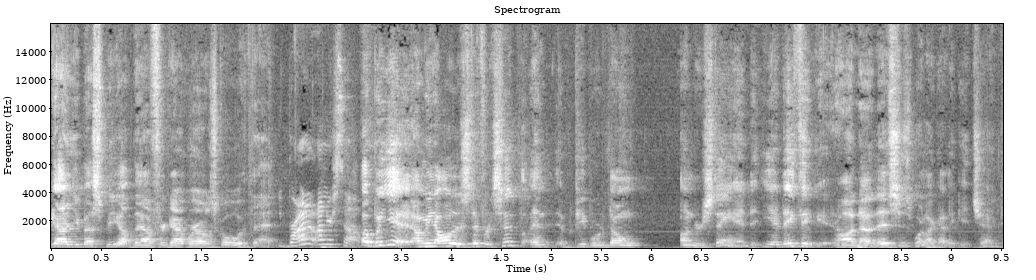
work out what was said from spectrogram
God, you messed me up now. I forgot where I was going with that. You brought it on yourself. Oh, but yeah, I mean, all those different symptoms, and people don't understand. You know, they think, oh, no, this is what I got to get checked.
